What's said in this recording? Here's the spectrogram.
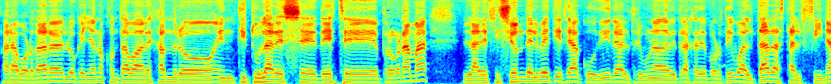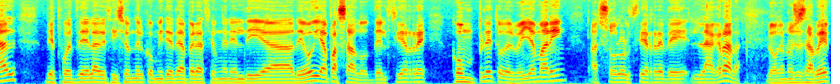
para abordar lo que ya nos contaba Alejandro en titulares eh, de este programa, la decisión del Betis de acudir al Tribunal de Arbitraje Deportivo al TAR hasta el final, después de la decisión del Comité de Apelación en el día de hoy, ha pasado del cierre completo del Bellamarín a solo el cierre de la grada. Lo que no se sabe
